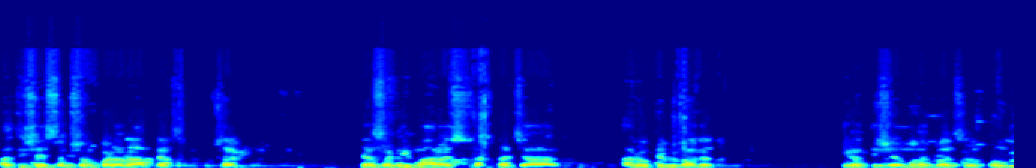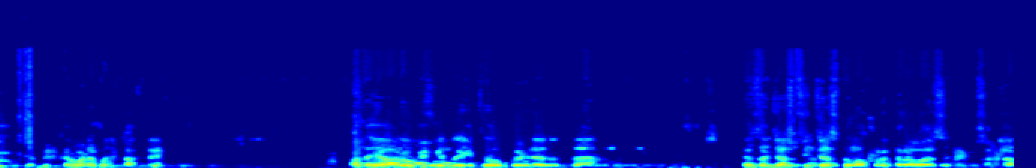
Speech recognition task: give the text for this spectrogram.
अतिशय सक्षमपणानं आपल्याकडून पोचावी त्यासाठी महाराष्ट्र शासनाच्या आरोग्य विभागानं एक अतिशय महत्वाचं पाऊल आंबेडकरवाड्यामध्ये मिरकरवाड्यामध्ये टाकलंय. आता हे आरोग्य केंद्र इथं उघडल्यानंतर त्याचा जास्तीत जास्त वापर करावा असं काही मी सांगणार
